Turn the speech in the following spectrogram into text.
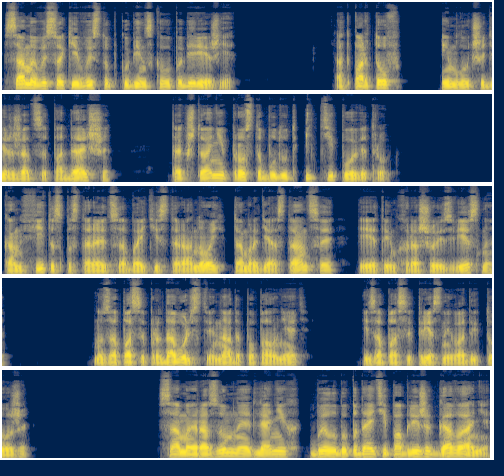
самый высокий выступ кубинского побережья. От портов им лучше держаться подальше, так что они просто будут идти по ветру, Конфитос постараются обойти стороной, там радиостанция, и это им хорошо известно. Но запасы продовольствия надо пополнять. и запасы пресной воды тоже. Самое разумное для них было бы подойти поближе к Гаване,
